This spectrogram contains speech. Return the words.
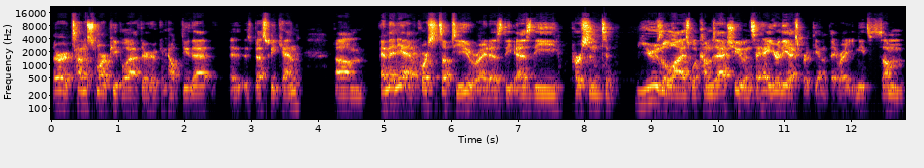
there are a ton of smart people out there who can help do that as best we can. Um, and then, yeah, of course, it's up to you, right? As the as the person to utilize what comes at you and say, hey, you're the expert at the end of the day, right? You need some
